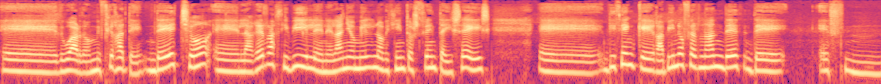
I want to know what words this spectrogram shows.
eh, Eduardo. Fíjate, de hecho, en la guerra civil en el año 1936 eh, dicen que Gabino Fernández de mm,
